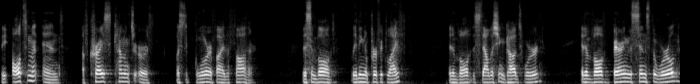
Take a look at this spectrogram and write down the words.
The ultimate end of Christ coming to earth was to glorify the Father. This involved leading a perfect life, it involved establishing God's word, it involved bearing the sins of the world,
